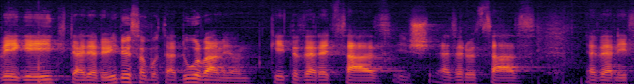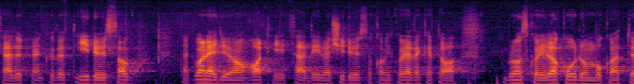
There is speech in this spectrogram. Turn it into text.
végéig terjedő időszakban, tehát durván olyan 2100 és 1500 1450 közötti időszak, tehát van egy olyan 6-700 éves időszak, amikor ezeket a bronzkori lakódombokat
